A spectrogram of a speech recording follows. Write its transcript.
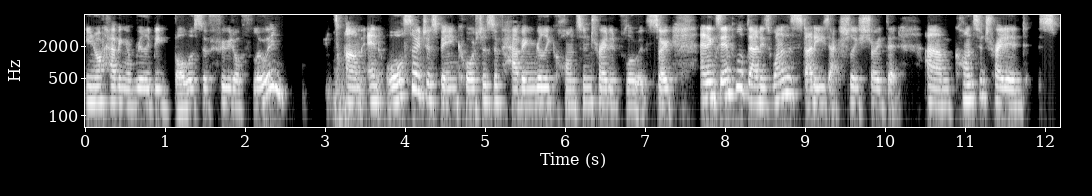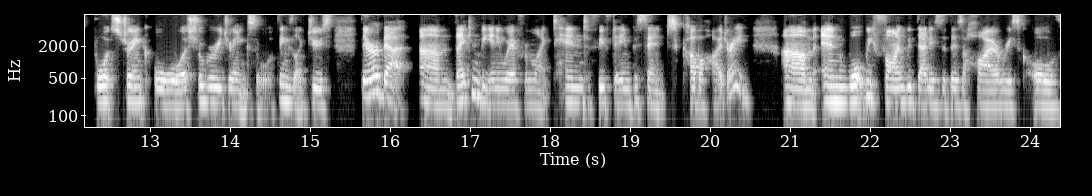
you're not having a really big bolus of food or fluid um, and also just being cautious of having really concentrated fluids. So, an example of that is one of the studies actually showed that um, concentrated sports drink or sugary drinks or things like juice, they're about, um, they can be anywhere from like 10 to 15% carbohydrate. Um, and what we find with that is that there's a higher risk of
